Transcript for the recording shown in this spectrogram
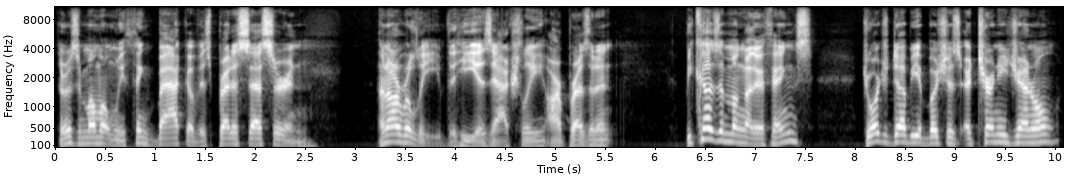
there is a moment when we think back of his predecessor and, and are relieved that he is actually our president. Because, among other things, George W. Bush's Attorney General,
